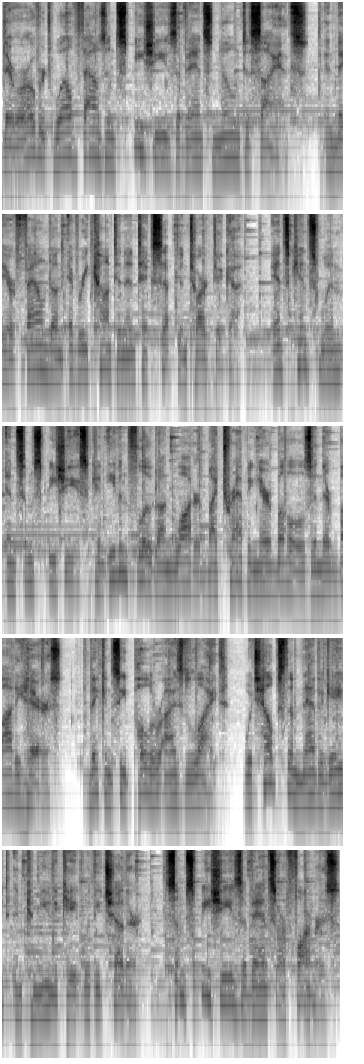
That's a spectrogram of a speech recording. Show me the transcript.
There are over 12,000 species of ants known to science and they are found on every continent except Antarctica. Ants can swim and some species can even float on water by trapping air bubbles in their body hairs. They can see polarized light, which helps them navigate and communicate with each other. Some species of ants are farmers,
